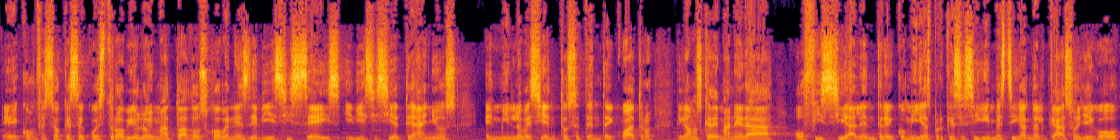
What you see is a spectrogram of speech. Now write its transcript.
eh, confesó que secuestró, violó y mató a dos jóvenes de 16 y 17 años en 1974. Digamos que de manera oficial, entre comillas, porque se sigue investigando el caso, llegó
